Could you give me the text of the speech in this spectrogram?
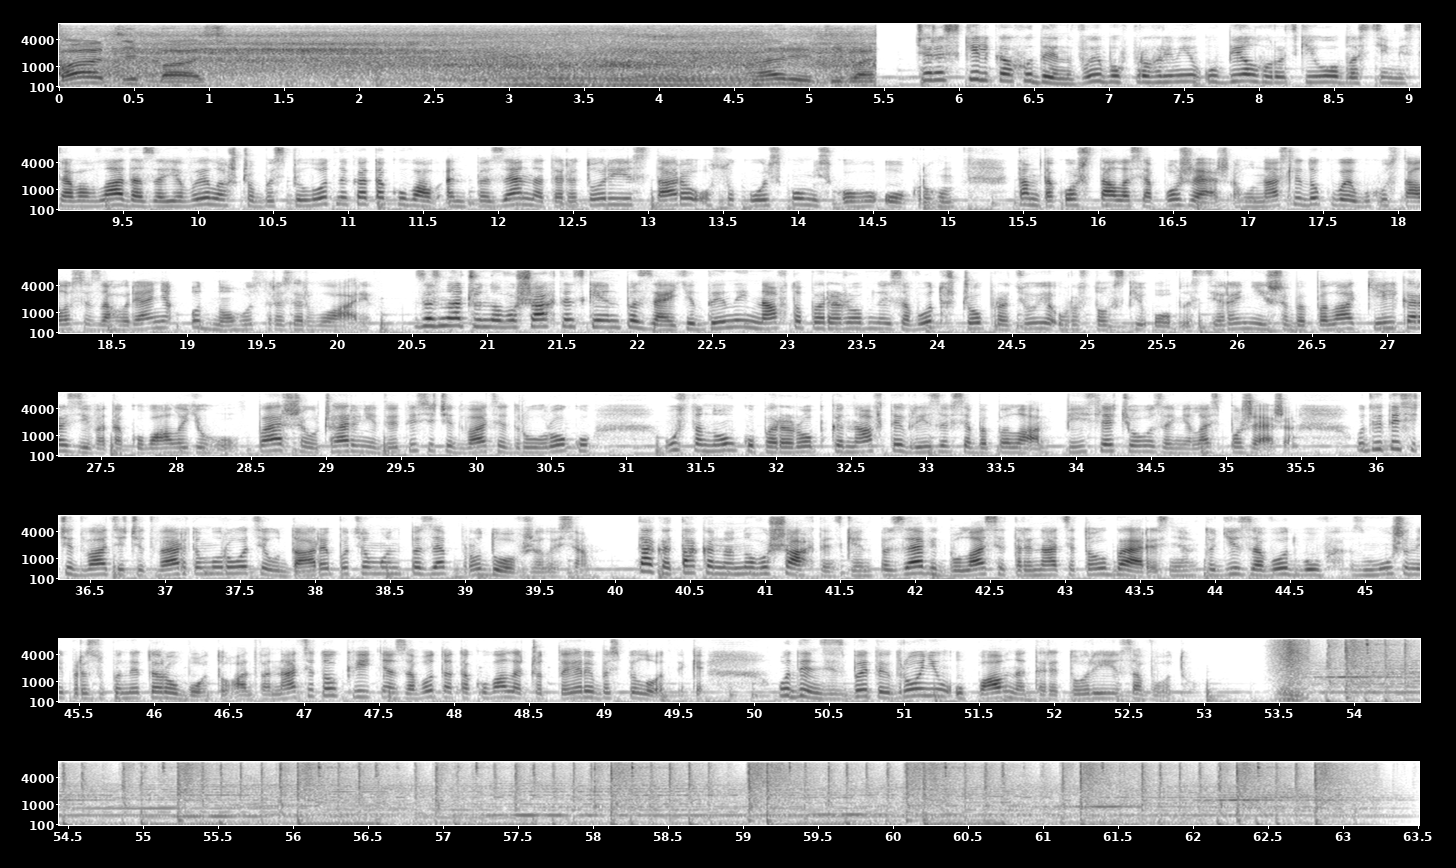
Ебать, ебать. Горит, ебать. Через кілька годин вибух прогримів у Білгородській області. Місцева влада заявила, що безпілотник атакував НПЗ на території Староосокольського міського округу. Там також сталася пожежа. Унаслідок вибуху сталося загоряння одного з резервуарів. Зазначу, Новошахтинський НПЗ єдиний нафтопереробний завод, що працює у Ростовській області. Раніше БПЛА кілька разів атакували його. Вперше у червні 2022 року установку переробки нафти врізався БПЛА, після чого зайнялась пожежа. У 2024 році удари по цьому НПЗ продовжилися. Так, атака на Новошахтинське НПЗ відбулася 13 березня. Тоді завод був змушений призупинити роботу. А 12 квітня завод атакували чотири безпілотники. Один зі збитих дронів упав на території заводу.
